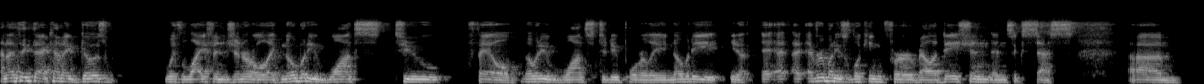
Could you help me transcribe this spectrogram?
and i think that kind of goes with life in general like nobody wants to fail. Nobody wants to do poorly. Nobody you know everybody's looking for validation and success. Um,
